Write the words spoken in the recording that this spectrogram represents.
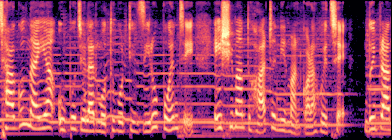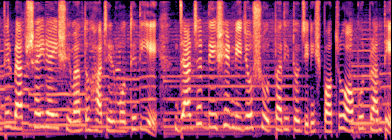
ছাগলনাইয়া উপজেলার মধ্যবর্তী জিরো পয়েন্টে এই সীমান্ত হাট নির্মাণ করা হয়েছে। দুই প্রান্তের ব্যবসায়ীরা এই সীমান্ত হাটের মধ্যে দিয়ে যার যার দেশের নিজস্ব উৎপাদিত জিনিসপত্র অপর প্রান্তে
